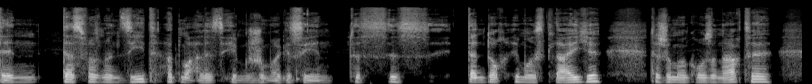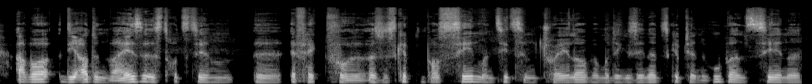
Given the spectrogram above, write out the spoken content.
Denn das, was man sieht, hat man alles eben schon mal gesehen. Das ist dann doch immer das Gleiche. Das ist schon mal ein großer Nachteil. Aber die Art und Weise ist trotzdem äh, effektvoll. Also es gibt ein paar Szenen, man sieht es im Trailer, wenn man den gesehen hat, es gibt ja eine U-Bahn-Szene,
